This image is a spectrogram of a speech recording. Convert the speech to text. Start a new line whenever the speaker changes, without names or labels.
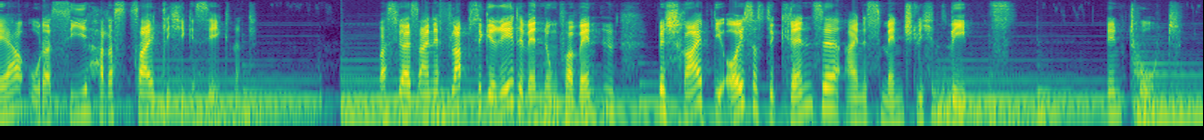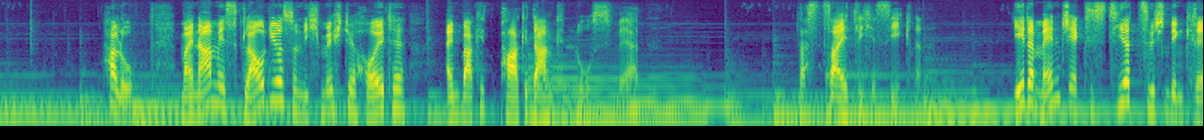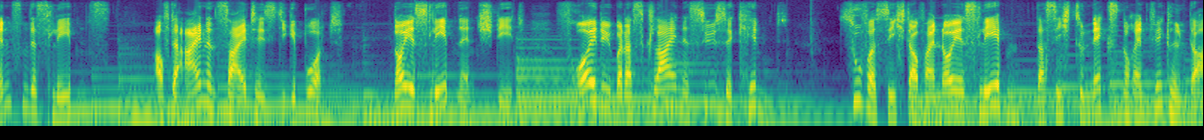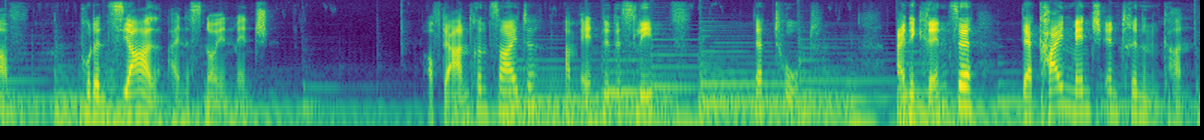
er oder sie hat das Zeitliche gesegnet. Was wir als eine flapsige Redewendung verwenden, beschreibt die äußerste Grenze eines menschlichen Lebens. Den Tod. Hallo, mein Name ist Claudius und ich möchte heute ein paar Gedanken loswerden. Das Zeitliche segnen. Jeder Mensch existiert zwischen den Grenzen des Lebens. Auf der einen Seite ist die Geburt, neues Leben entsteht, Freude über das kleine, süße Kind, Zuversicht auf ein neues Leben, das sich zunächst noch entwickeln darf, Potenzial eines neuen Menschen. Auf der anderen Seite, am Ende des Lebens, der Tod. Eine Grenze, der kein Mensch entrinnen kann.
